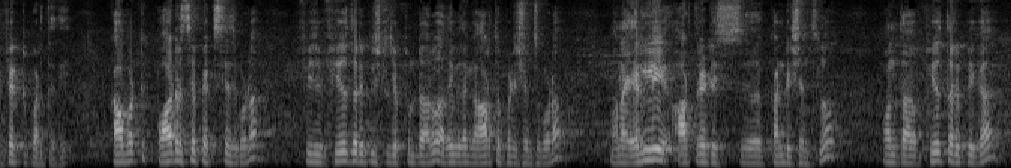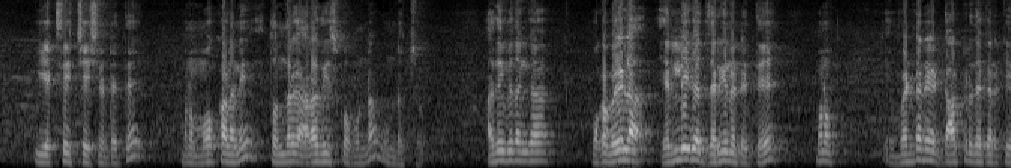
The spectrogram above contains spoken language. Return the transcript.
ఎఫెక్ట్ పడుతుంది. కాబట్టి క్వాడ్రసెప్ ఎక్సర్సైజ్ కూడా ఫిజి ఫిజియోథెరపిస్టులు చెప్తుంటారు అదేవిధంగా ఆర్థోపెడిషన్స్ కూడా మన ఎర్లీ ఆర్థరైటిస్ కండిషన్స్లో కొంత ఫిజియోథెరపీగా ఈ ఎక్సర్సైజ్ చేసినట్టయితే మన మోకాళ్ళని తొందరగా అర తీసుకోకుండా ఉండొచ్చు. అదేవిధంగా ఒకవేళ ఎర్లీగా జరిగినట్టయితే మనం వెంటనే డాక్టర్ దగ్గరికి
